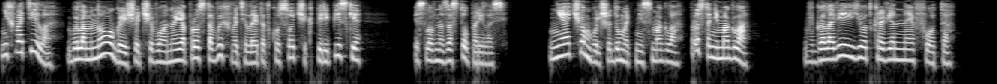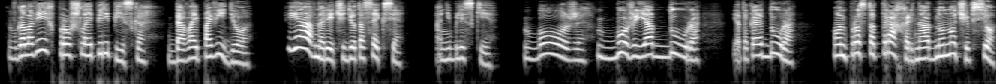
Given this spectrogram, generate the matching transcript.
Не хватило. Было много еще чего, но я просто выхватила этот кусочек переписки и словно застопорилась. Ни о чем больше думать не смогла. Просто не могла. В голове ее откровенное фото. В голове их прошлая переписка. «Давай по видео». Явно речь идет о сексе. Они близки. Боже, боже, я дура. Я такая дура. Он просто трахарь на одну ночь и все.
